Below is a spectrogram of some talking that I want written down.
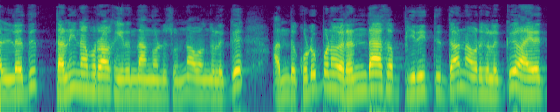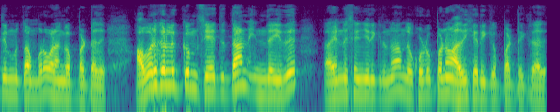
அல்லது தனிநபராக இருந்தாங்கன்னு சொன்னால் அவங்களுக்கு அந்த கொடுப்பனவை ரெண்டாக பிரித்து தான் அவர்களுக்கு ஆயிரத்தி இருநூத்தி ரூபா வழங்கப்பட்டது. அவர்களுக்கும் சேர்த்து தான் இந்த இது என்ன செஞ்சிருக்கிறதோ? அந்த கொடுப்பனம் அதிகரிக்கப்பட்டிருக்கிறது.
